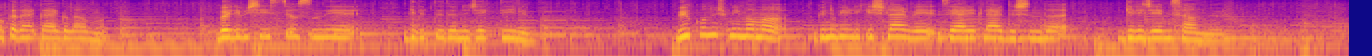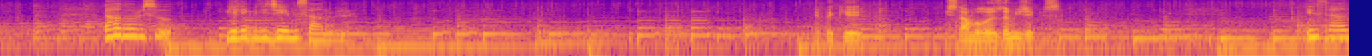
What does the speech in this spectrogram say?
O kadar kaygılanma. Böyle bir şey istiyorsun diye gidip de dönecek değilim. Büyük konuşmayayım ama günübirlik işler ve ziyaretler dışında geleceğimi sanmıyorum. Daha doğrusu gelebileceğimi sanmıyorum. E peki İstanbul'u özlemeyecek misin? İnsan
